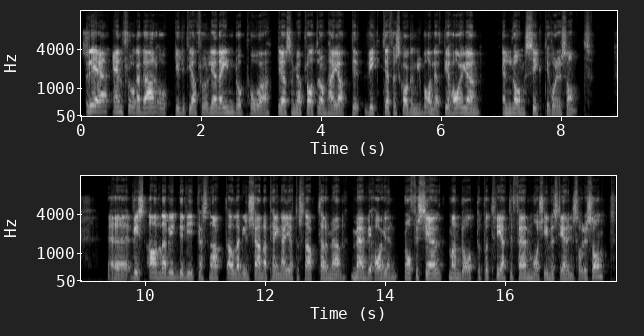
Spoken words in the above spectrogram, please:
Så det är en fråga där och lite grann för att leda in då på det som jag pratar om här är att det viktiga för Skagen Global är att vi har ju en, en långsiktig horisont. Eh, visst, alla vill bli rika snabbt, alla vill tjäna pengar jättesnabbt härmed, men vi har ju en officiellt mandat på 3 till 5 års investeringshorisont.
